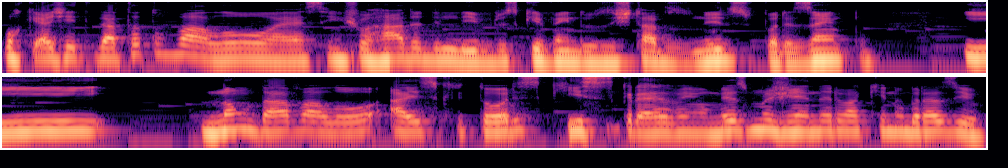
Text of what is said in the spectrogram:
Porque a gente dá tanto valor a essa enxurrada de livros que vem dos Estados Unidos, por exemplo, e não dá valor a escritores que escrevem o mesmo gênero aqui no Brasil.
